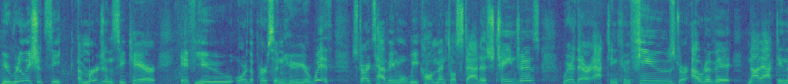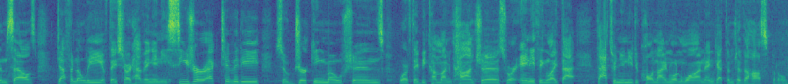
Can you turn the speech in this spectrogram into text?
You really should seek emergency care if you or the person who you're with starts having what we call mental status changes, where they're acting confused or out of it, not acting themselves. Definitely if they start having any seizure activity, so jerking motions, or if they become unconscious or anything like that, that's when you need to call 911 and get them to the hospital.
